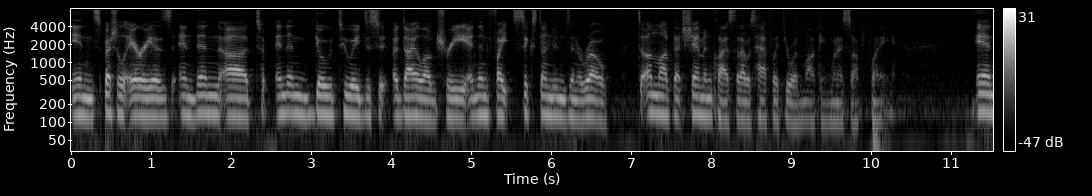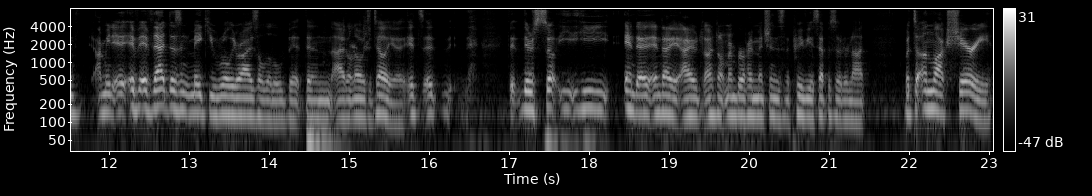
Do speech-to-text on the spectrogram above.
in special areas, and then uh, t- and then go to a, dis- a dialogue tree, and then fight six dungeons in a row to unlock that shaman class that I was halfway through unlocking when I stopped playing. And I mean, if if that doesn't make you roll your eyes a little bit, then I don't know what to tell you. It's it, there's so he and and I I don't remember if I mentioned this in the previous episode or not, but to unlock Sherry,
